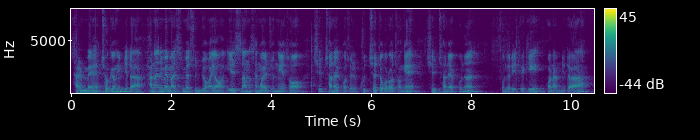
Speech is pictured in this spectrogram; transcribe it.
삶의 적용입니다. 하나님의 말씀에 순종하여 일상생활 중에서 실천할 것을 구체적으로 정해 실천해 보는 오늘이 되기 원합니다.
